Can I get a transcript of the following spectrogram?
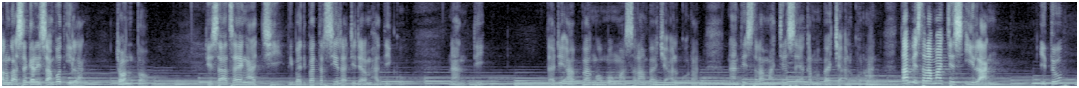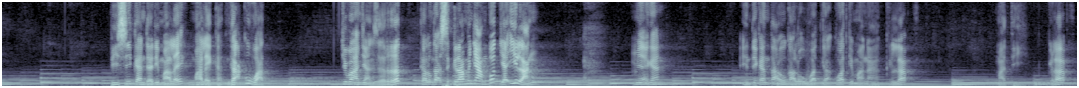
Kalau nggak segera disambut hilang. Contoh, di saat saya ngaji tiba-tiba tersirat di dalam hatiku nanti tadi abah ngomong masalah baca Al-Quran. Nanti setelah majelis saya akan membaca Al-Quran. Tapi setelah majelis hilang itu bisikan dari malaik malaikat. Nggak kuat. Cuma hanya zeret. Kalau nggak segera menyambut ya hilang. Ya kan? Inti kan tahu kalau uat nggak kuat gimana? Gelap mati. Gelap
